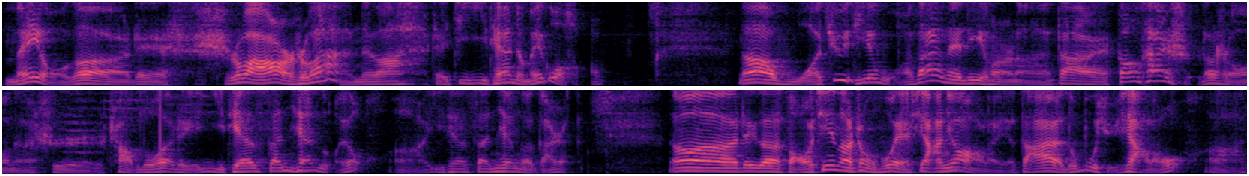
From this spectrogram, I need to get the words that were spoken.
没有个这十万二十万，对吧？这记一天就没过好。那我具体我在那地方呢，大概刚开始的时候呢，是差不多这一天三千左右啊，一天三千个感染。那么这个早期呢，政府也吓尿了，也大家也都不许下楼啊。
